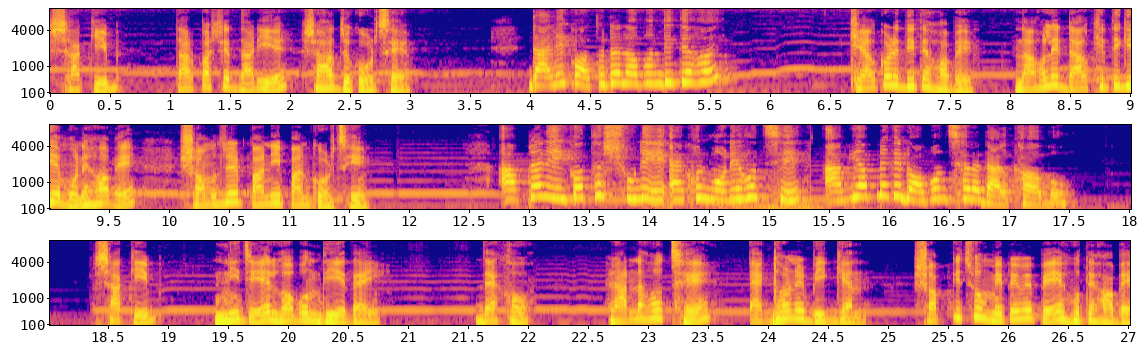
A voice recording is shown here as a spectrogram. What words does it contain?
সাকিব তার পাশে দাঁড়িয়ে সাহায্য করছে। ডালে কতটা লবণ দিতে হয়? খেয়াল করে দিতে হবে না হলে ডাল খেতে গিয়ে মনে হবে সমুদ্রের পানি পান করছি। আপনার এই কথা শুনে এখন মনে হচ্ছে আমি আপনাকে লবণ ছাড়া ডাল খাওয়াবো। সাকিব নিজে লবণ দিয়ে দেয়। দেখো রান্না হচ্ছে এক ধরনের বিজ্ঞান সব কিছু মেপে মেপে হতে হবে।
